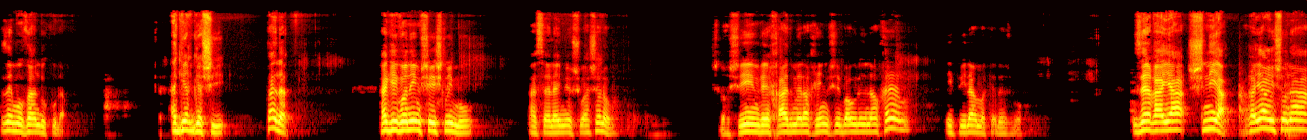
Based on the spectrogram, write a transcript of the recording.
זה מובן לכולם. הגרגשי פנה. הגבעונים שהשלימו, עשה להם יהושע שלום. שלושים ואחד מלכים שבאו להנחם, הפילם הקדוש ברוך הוא. זה ראיה שנייה. ראיה ראשונה,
